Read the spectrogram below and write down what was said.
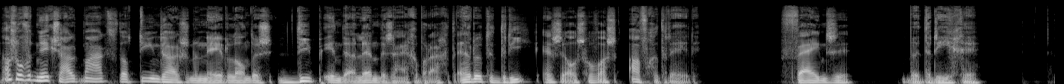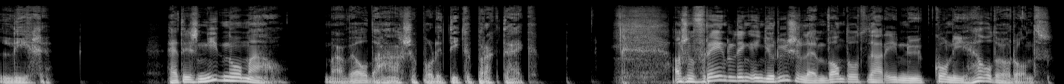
Alsof het niks uitmaakt dat tienduizenden Nederlanders diep in de ellende zijn gebracht en Rutte 3 er zelfs voor was afgetreden. Fijnzen, bedriegen, liegen. Het is niet normaal, maar wel de Haagse politieke praktijk. Als een vreemdeling in Jeruzalem wandelt daarin nu Connie Helder rond.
